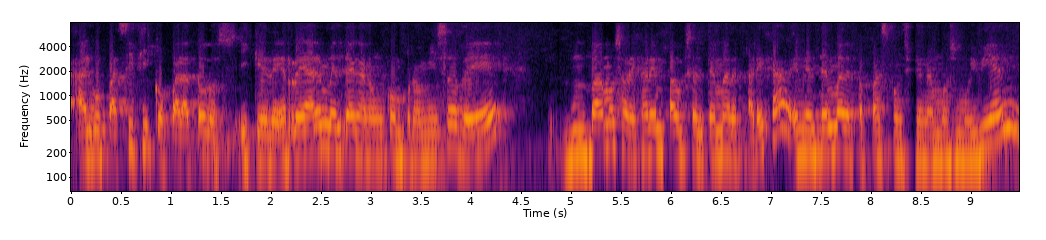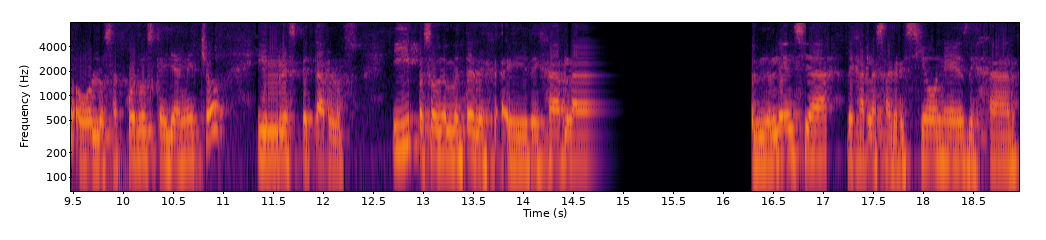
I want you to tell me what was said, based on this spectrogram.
algo pacífico para todos y que realmente hagan un compromiso de vamos a dejar en pausa el tema de pareja, en el tema de papás funcionamos muy bien o los acuerdos que hayan hecho y respetarlos. Y pues obviamente eh, dejar la violencia, dejar las agresiones, dejar,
